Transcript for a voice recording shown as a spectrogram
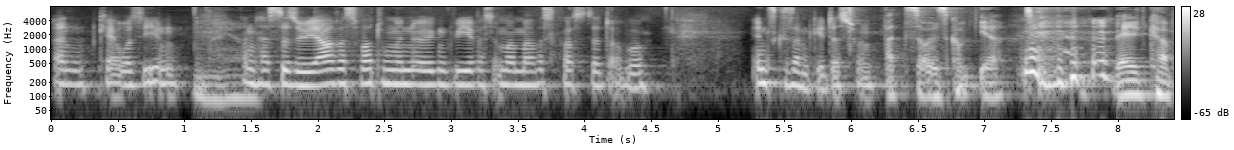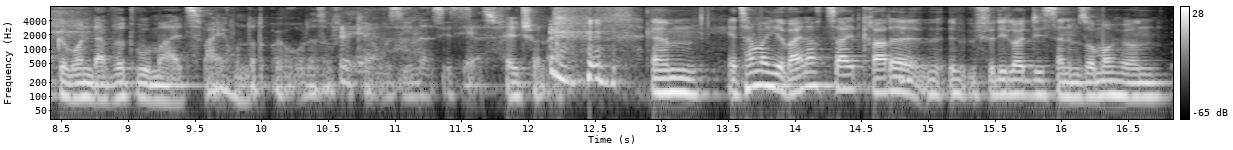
an Kerosin. Dann hast du so Jahreswartungen irgendwie, was immer mal was kostet, aber insgesamt geht das schon. Was soll's, kommt ihr? Weltcup gewonnen, da wird wohl mal 200 Euro oder so für Kerosin, das, ist, das fällt schon an. ähm, jetzt haben wir hier Weihnachtszeit, gerade äh, für die Leute, die es dann im Sommer hören.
